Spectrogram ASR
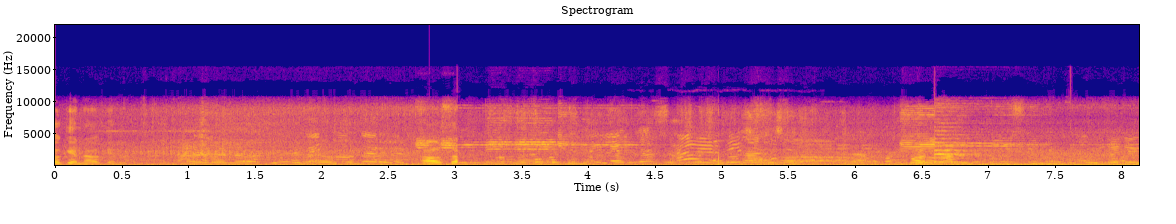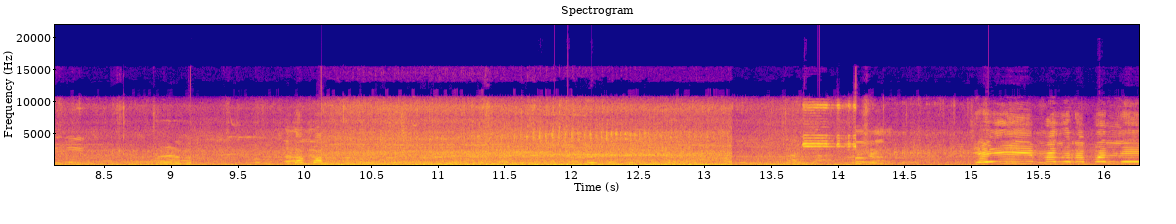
ఓకేనా ఓకేనా సార్ జై మదనపల్లి.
